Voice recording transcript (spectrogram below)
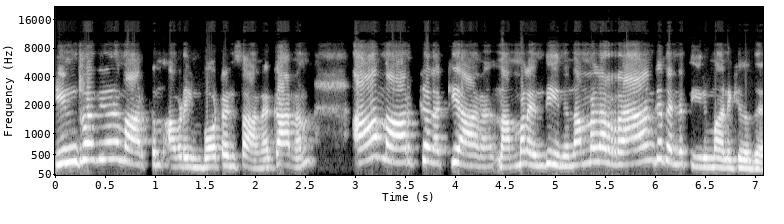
ഇന്റർവ്യൂവിന് മാർക്കും അവിടെ ഇമ്പോർട്ടൻസ് ആണ്. കാരണം ആ മാർക്കുകളൊക്കെയാണ് നമ്മൾ എന്ത് ചെയ്യുന്നത്? നമ്മളെ റാങ്ക് തന്നെ തീരുമാനിക്കുന്നത്.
